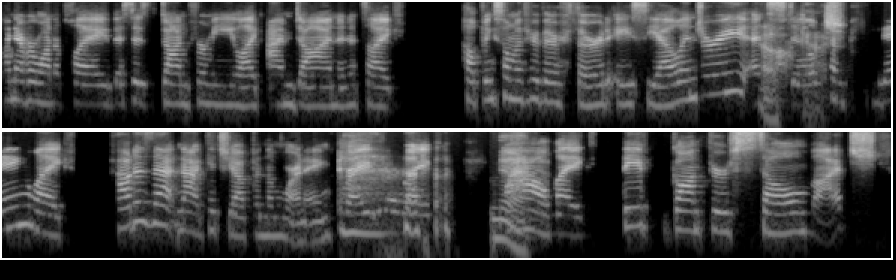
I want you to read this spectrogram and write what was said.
I never want to play. This is done for me. Like I'm done. And it's like helping someone through their third ACL injury and oh, still gosh. competing. Like, how does that not get you up in the morning? Right. like, yeah. wow, like they've gone through so much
